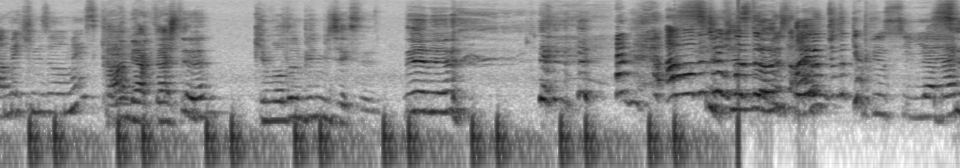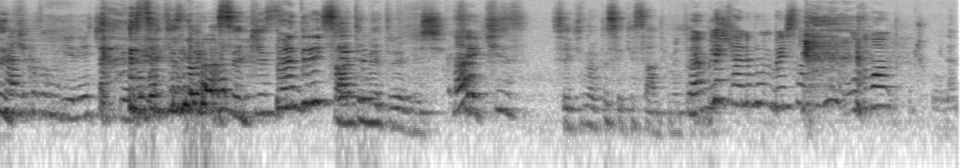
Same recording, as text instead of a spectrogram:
Ama ikimiz olmayız ki. Tamam yaklaştırın. Kim olduğunu bilmeyeceksiniz. Ne ne ne. Ama onu çok Sekiz hızlı yapıyorsun. dakika. Ayrımcılık yapıyorsun ya. Ben Sekiz- kendi kafamı geriye çekiyorum. 8.8 Ben direkt santimetremiş. 8. 8.8 santimetre. Ben bile kendi burnumu 5 santim değil. O zaman çok minnak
